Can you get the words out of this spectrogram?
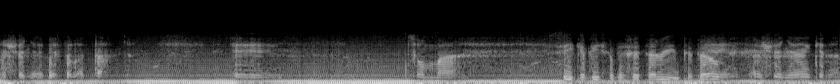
a scegliere questa battaglia. E, insomma... Sì, capisco perfettamente, però... a scegliere anche da,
